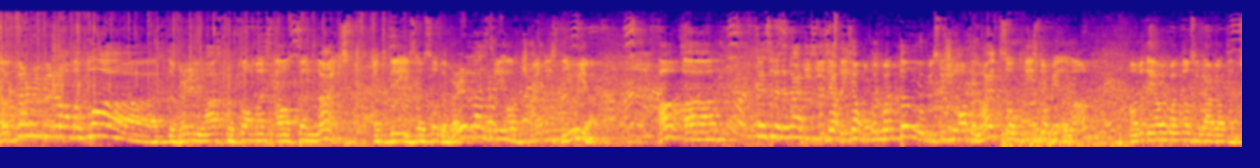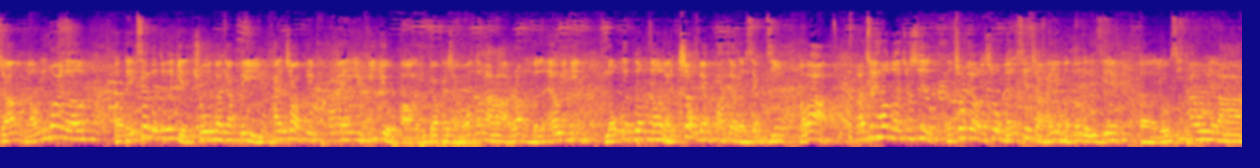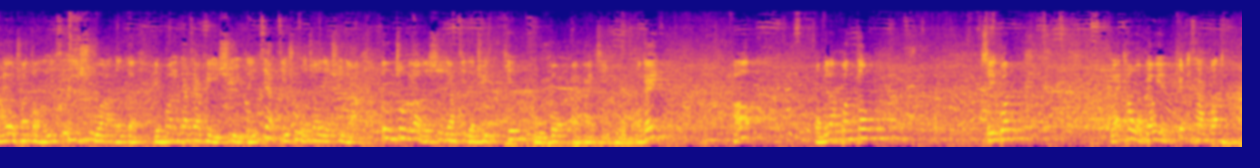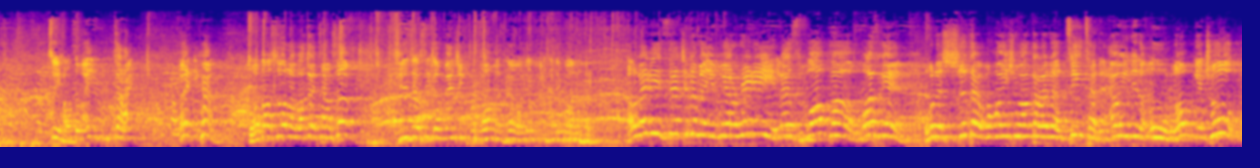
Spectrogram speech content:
？A very big round of applause. The very last performance of the night. And today is also the very last day of Chinese New Year. 好，呃，再次的跟大家提醒一下，等一下我们会关灯，We'll be switching off the lights, so please don't be alarmed. 好我们等一下会关灯，请大家不要紧张。然后另外呢，呃，等一下的这个演出，大家可以拍照，可以拍 video 啊，就不要开闪光灯了哈，让我们 LED 龙的灯呢来照亮大家的相机，好不好？那最后呢，就是很重要的是，我们现场还有很多的一些呃游戏摊位啦，还有传统的一些艺术啊等等，也欢迎大家可以去。等一下结束了之后呢，去拿。更重要的是要记得去天福宫拜拜祈福，OK？好。我们要关灯，谁关？来看我表演，给他关。最好这么，哎，再来，哎，你看，我都说了吧，对，掌声。其实这是一个 magic performance，看我就马上就关了。好，ladies and gentlemen，if we are ready，let's welcome once again 我们的时代文化艺术王带来的精彩的 LED 的舞龙演出。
